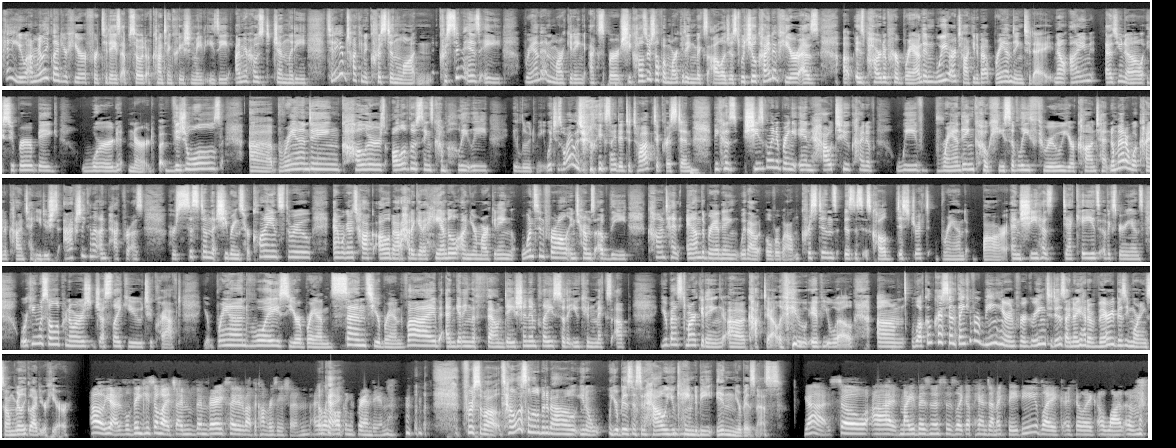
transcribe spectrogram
Hey, you. I'm really glad you're here for today's episode of Content Creation Made Easy. I'm your host, Jen Liddy. Today I'm talking to Kristin Lawton. Kristin is a brand and marketing expert. She calls herself a marketing mixologist, which you'll kind of hear as uh, is part of her brand. And we are talking about branding today. Now, I'm, as you know, a super big word nerd, but visuals, uh, branding, colors, all of those things completely elude me, which is why I was really excited to talk to Kristin mm-hmm. because she's going to bring in how to kind of weave branding cohesively through your content, no matter what kind of content you do. She's actually going to unpack for us her system that she brings her clients through. And we're going to talk all about how to get a handle on your marketing once and for all in terms of the content and the branding without overwhelm. Kristin's business is called District Brand Bar, and she has decades of experience working with solopreneurs just like you to craft your brand voice, your brand sense, your brand vibe, and getting the foundation in place so that you can can mix up your best marketing uh, cocktail, if you if you will. Um, welcome, Kristin. Thank you for being here and for agreeing to do this. I know you had a very busy morning, so I'm really glad you're here. Oh yeah, well thank you so much. I'm I'm very excited about the conversation. I okay. love all things branding. First of all, tell us a little bit about, you know, your business and how you mm-hmm. came to be in your business. Yeah. So uh, my business is like a pandemic baby. Like I feel like a lot of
